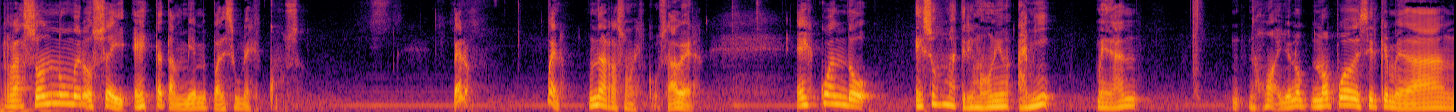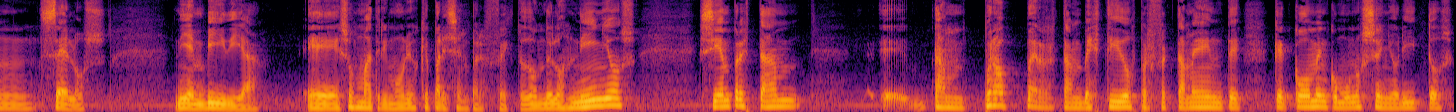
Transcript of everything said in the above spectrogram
Razón número 6. Esta también me parece una excusa. Pero, bueno, una razón excusa. A ver, es cuando esos matrimonios a mí me dan... No, yo no, no puedo decir que me dan celos ni envidia. eh, esos matrimonios que parecen perfectos, donde los niños siempre están eh, tan proper, tan vestidos perfectamente, que comen como unos señoritos,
